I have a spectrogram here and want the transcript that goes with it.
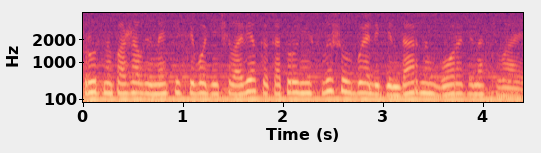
Трудно, пожалуй, найти сегодня человека, который не слышал бы о легендарном городе на свае.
